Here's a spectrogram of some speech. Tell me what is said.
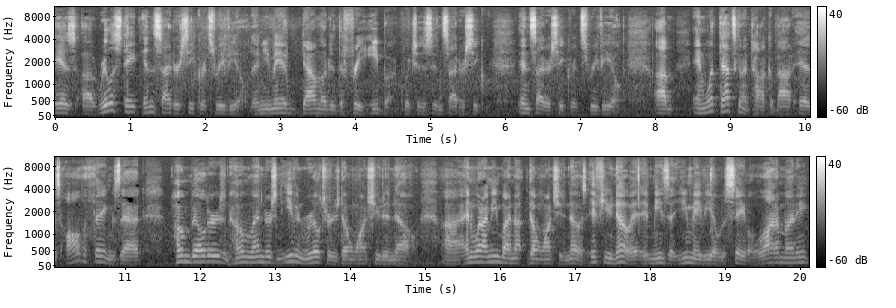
is uh, Real Estate Insider Secrets Revealed. And you may have downloaded the free ebook, which is Insider, Secret, Insider Secrets Revealed. Um, and what that's going to talk about is all the things that home builders and home lenders and even realtors don't want you to know. Uh, and what I mean by not don't want you to know is if you know it, it means that you may be able to save a lot of money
